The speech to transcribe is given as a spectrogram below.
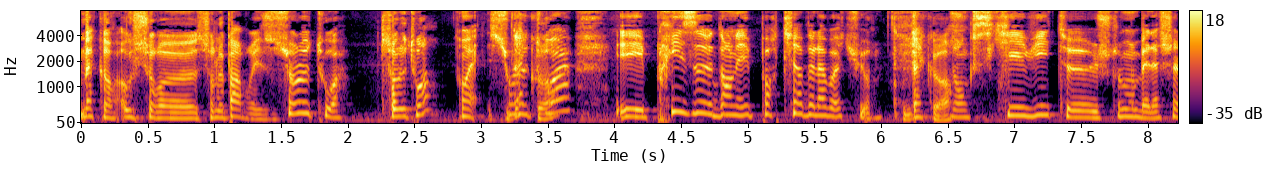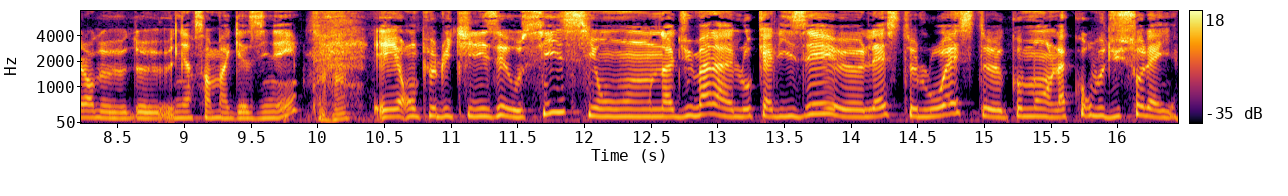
D'accord. Ou sur euh, sur le pare-brise. sur le toit. Sur le toit? Ouais, sur le toit et prise dans les portières de la voiture. D'accord. Donc ce qui évite euh, justement ben, la chaleur de, de venir s'emmagasiner. Mhm. Et on peut l'utiliser aussi si on a du mal à localiser euh, l'est, l'ouest, euh, comment la courbe du soleil.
